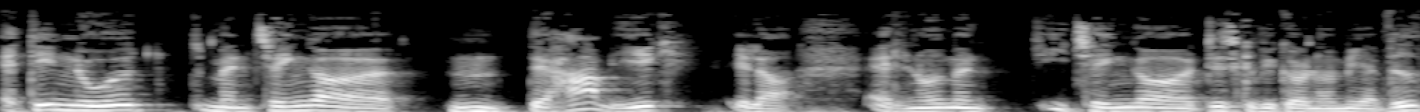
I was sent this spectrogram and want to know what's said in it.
er det noget, man tænker, hmm, det har vi ikke? Eller er det noget, man I tænker, det skal vi gøre noget mere ved?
